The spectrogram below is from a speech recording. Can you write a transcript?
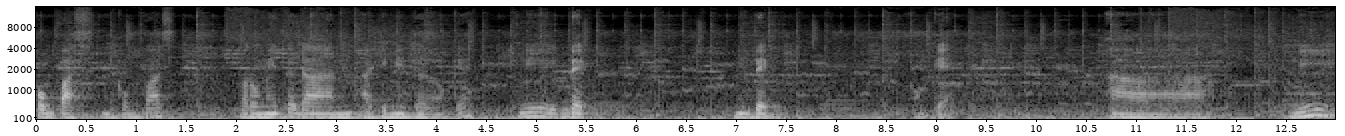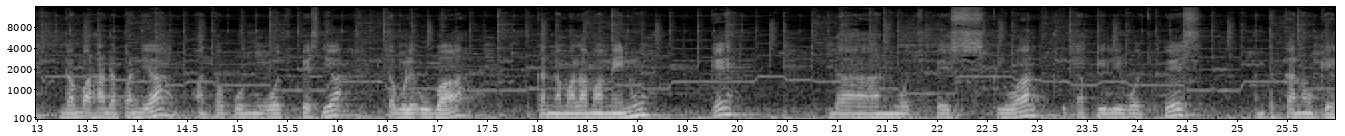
kompas ini kompas barometer dan altimeter oke. Okay. ini back. Ini back. Oke. Okay. uh, ini gambar hadapan dia ataupun watch face dia kita boleh ubah tekan lama-lama menu oke. Okay dan watch face keluar kita pilih watch face dan tekan OK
